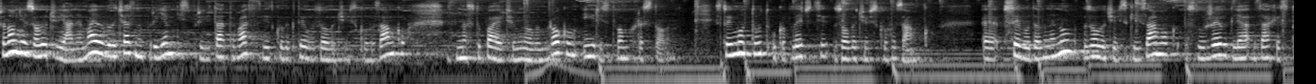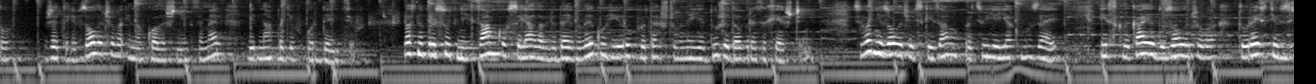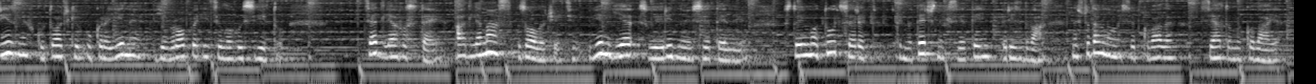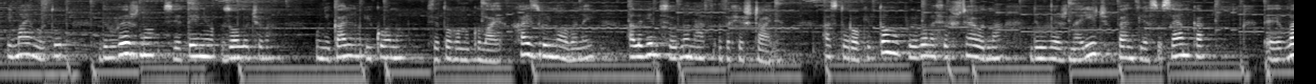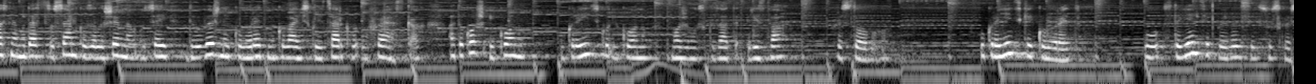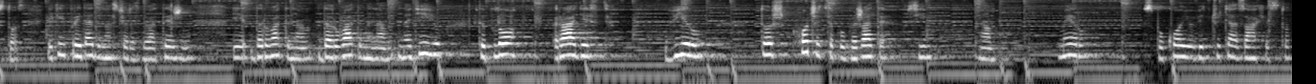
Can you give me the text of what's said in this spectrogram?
Шановні золочів'яни, маю величезну приємність привітати вас від колективу Золочівського замку з наступаючим Новим роком і Різдвом Христовим. Стоїмо тут, у капличці Золочівського замку. Е, В сиву давнину Золочівський замок служив для захисту жителів Золочева і навколишніх земель від нападів ординців. Власне, присутність замку вселяла в людей велику віру про те, що вони є дуже добре захищені. Сьогодні Золочівський замок працює як музей і скликає до Золочева туристів з різних куточків України, Європи і цілого світу. Це для гостей. А для нас, золочівців, він є своєрідною святиною. Стоїмо тут серед тематичних святинь Різдва. Нещодавно ми святкували свято Миколая і маємо тут дивовижну святиню Золочева, унікальну ікону Святого Миколая. Хай зруйнований, але він все одно нас захищає. А 100 років тому появилася ще одна дивовижна річ пензля Сосенка. Е, Власне, Модест Сосенко залишив нам оцей дивовижний колорит Миколаївської церкви у фресках, а також ікону, українську ікону, можемо сказати, Різдва Христового. Український колорит. У Стоянці появився Ісус Христос, який прийде до нас через два тижні і дарувати нам, даруватиме нам надію, тепло, радість, віру. Тож хочеться побажати всім нам миру, спокою, відчуття захисту,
